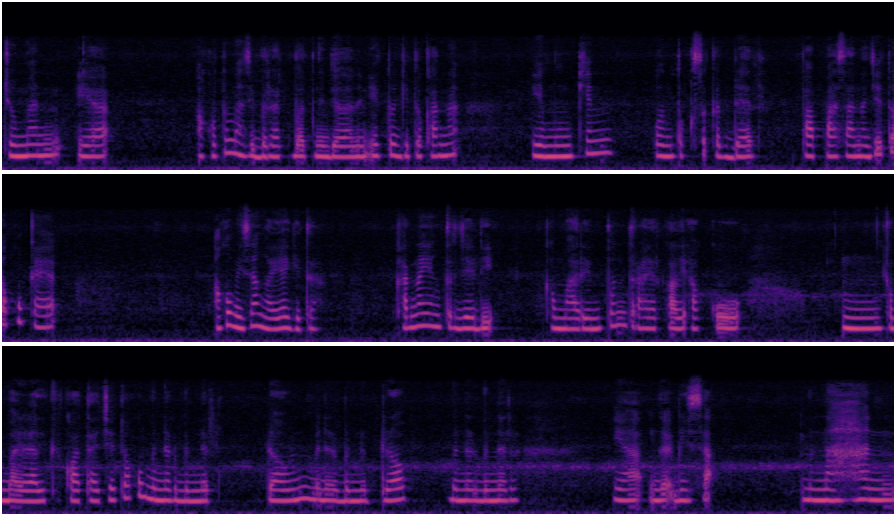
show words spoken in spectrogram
Cuman ya aku tuh masih berat buat ngejalanin itu gitu karena ya mungkin untuk sekedar papasan aja itu aku kayak aku bisa nggak ya gitu? Karena yang terjadi kemarin pun terakhir kali aku hmm, kembali lagi ke kota aja tuh aku bener-bener down bener-bener drop bener-bener ya nggak bisa menahan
